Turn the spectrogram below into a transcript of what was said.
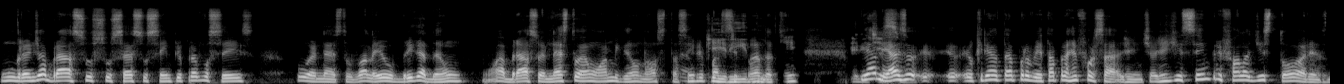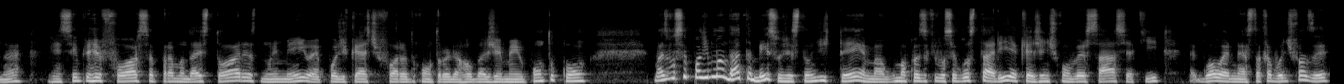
Um grande abraço, sucesso sempre para vocês. O Ernesto, valeu, brigadão. Um abraço, o Ernesto é um amigão nosso, está é sempre participando aqui. E aliás, eu, eu, eu, queria até aproveitar para reforçar, gente. A gente sempre fala de histórias, né? A gente sempre reforça para mandar histórias no e-mail, é podcastfora do controle@gmail.com. Mas você pode mandar também sugestão de tema, alguma coisa que você gostaria que a gente conversasse aqui, igual o Ernesto acabou de fazer.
